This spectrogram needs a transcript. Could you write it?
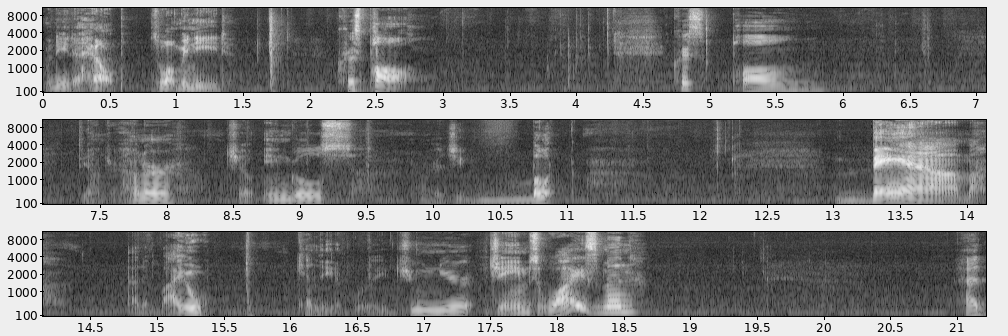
We need a help, is what we need. Chris Paul. Chris Paul. DeAndre Hunter. Joe Ingles. Reggie Bullock. Bam! Bio. Kelly Oubre Jr. James Wiseman. Had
